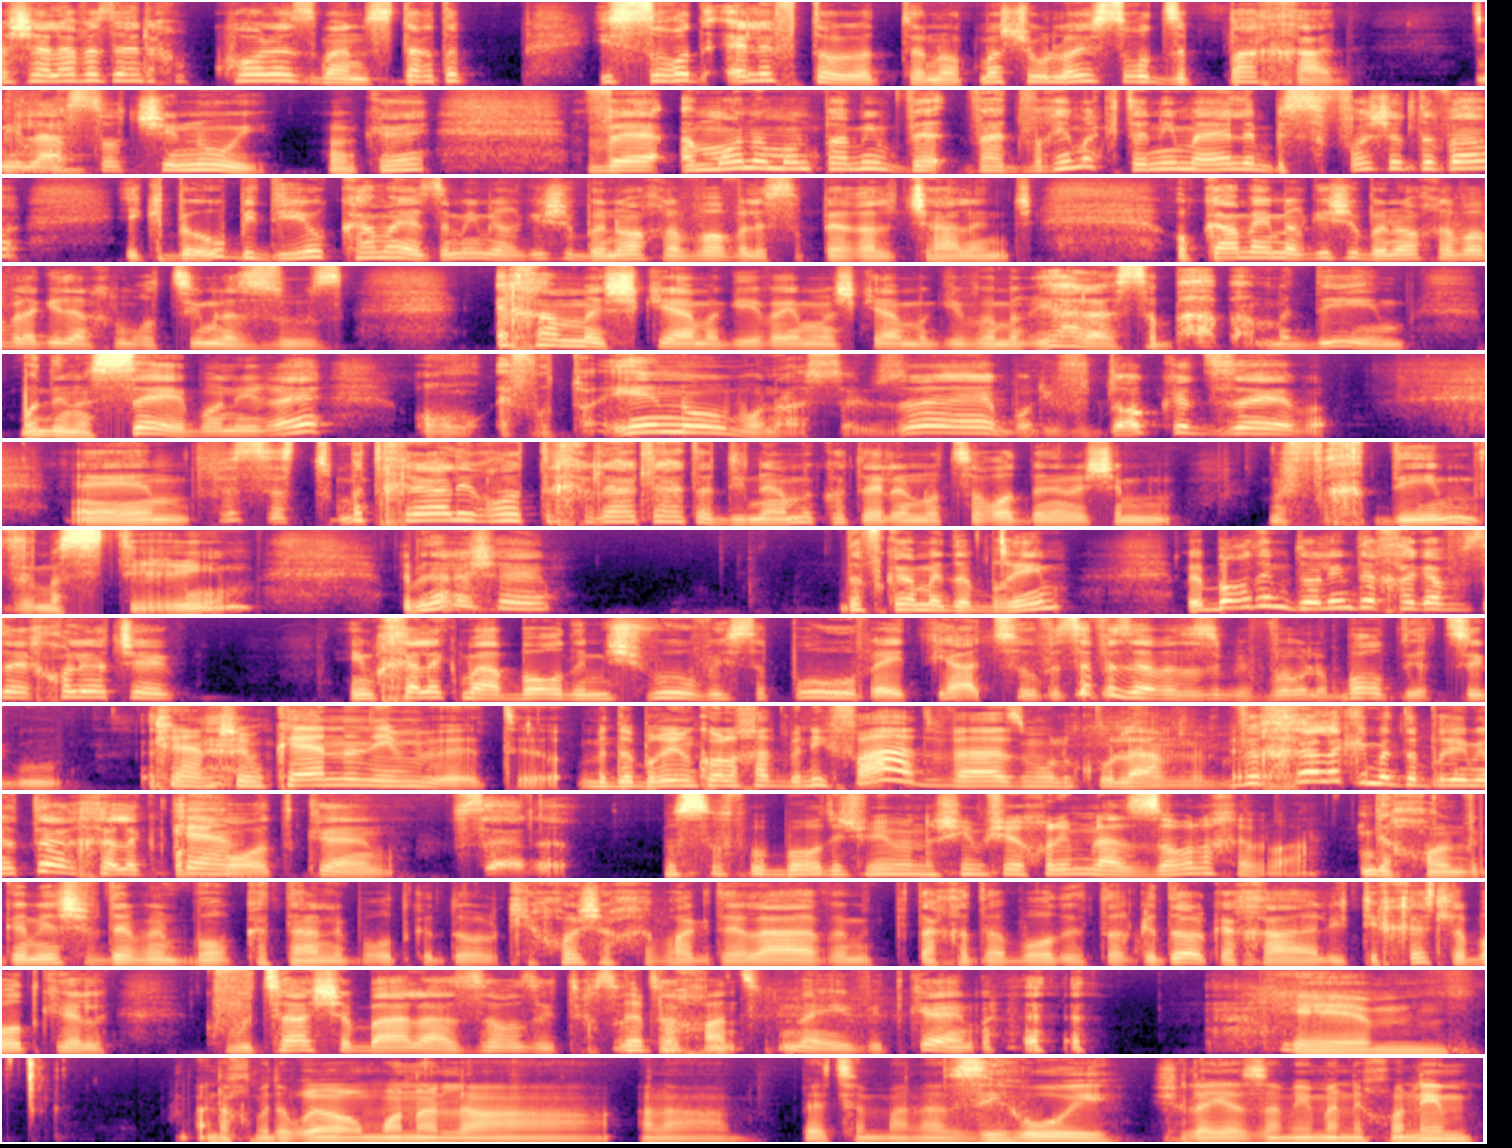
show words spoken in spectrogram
בשלב הזה אנחנו כל הזמן, סטארט-אפ ישרוד אלף טעויות קטנות, מה שהוא לא ישרוד זה פחד מלעשות שינוי, אוקיי? והמון המון פעמים, והדברים הקטנים האלה בסופו של דבר יקבעו בדיוק כמה יזמים ירגישו בנוח לבוא ולספר על challenge, או כמה הם ירגישו בנוח לבוא ולהגיד אנחנו רוצים לזוז. איך המשקיע מגיב, האם המשקיע מגיב ואומר יאללה סבבה מדהים, בוא ננסה, בוא נראה, או איפה טעינו, בוא נעשה זה, בוא נבדוק את זה. אמ, וזה מתחילה לראות איך לאט לאט הדינמיקות האלה נוצרות בין אלה שמפחדים ומסתירים, לבין אלה שדווקא מדברים. ובורדים גדולים דרך אגב זה יכול להיות שאם חלק מהבורדים ישבו ויספרו ויתייעצו וזה וזה ואז הם יבואו לבורד ויציגו. כן, שהם כן אני, מדברים כל אחד בנפרד, ואז מול כולם. וחלק מדברים יותר, חלק כן. פחות, כן, בסדר. בסוף בבורד יושבים אנשים שיכולים לעזור לחברה. נכון, וגם יש הבדל בין בורד קטן לבורד גדול. ככל שהחברה גדלה ומתפתחת והבורד יותר גדול, ככה להתייחס לבורד כאל קבוצה שבאה לעזור, זה התייחסות זה פחות. נאיבית, כן. אמ, אנחנו מדברים המון על, ה, על ה, בעצם על הזיהוי של היזמים הנכונים.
